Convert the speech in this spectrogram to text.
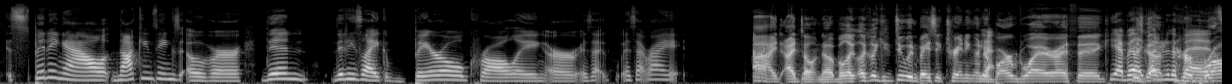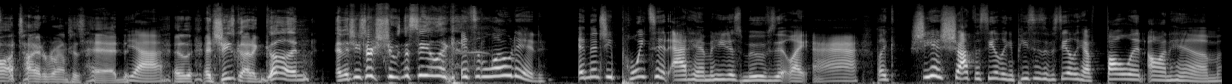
spinning out, knocking things over. Then then he's like barrel crawling, or is that is that right? I, I don't know, but like like like you do in basic training under Yeah. barbed wire, I think. Yeah, but, He's like, got under the her beds. bra tied around his head. Yeah. and, and she's got a gun, and then she starts shooting the ceiling. It's loaded. And then she points it at him and he just moves it like, ah. Like she has shot the ceiling and pieces of the ceiling have fallen on him.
